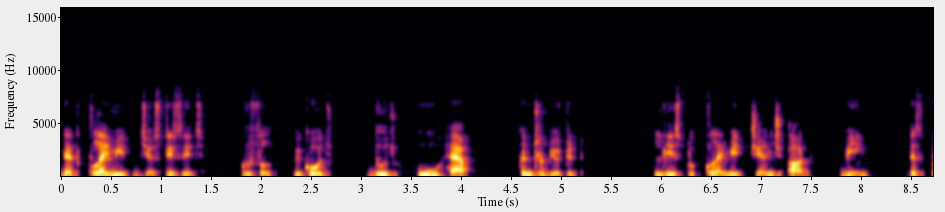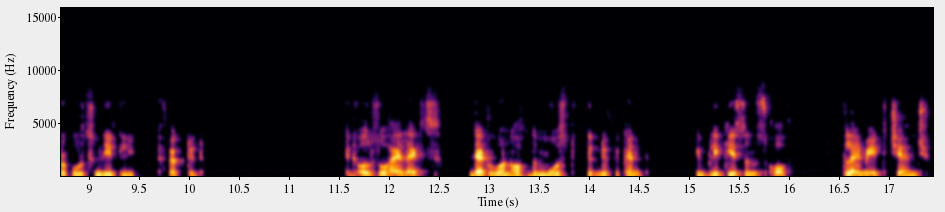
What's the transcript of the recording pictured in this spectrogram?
that climate justice is crucial because those who have contributed least to climate change are being disproportionately affected. Also highlights that one of the most significant implications of climate change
